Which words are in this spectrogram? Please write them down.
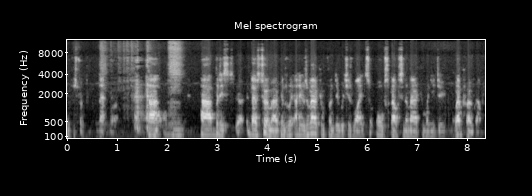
infrastructure network. Uh, uh, but it's uh, there's two Americans and it was American funded, which is why it's all spelt in American when you do web programming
